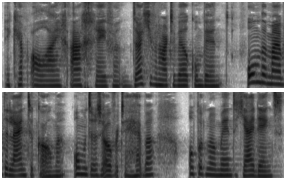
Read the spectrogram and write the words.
ik heb al aangegeven dat je van harte welkom bent om bij mij op de lijn te komen, om het er eens over te hebben. Op het moment dat jij denkt,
